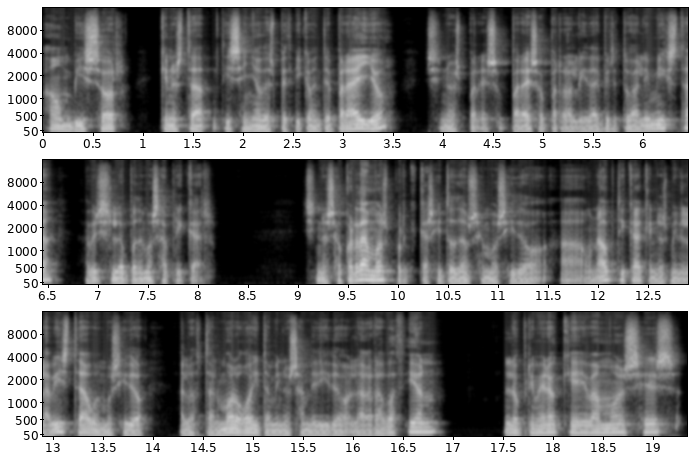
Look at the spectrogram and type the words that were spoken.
a un visor que no está diseñado específicamente para ello, sino es para eso, para eso, para realidad virtual y mixta, a ver si lo podemos aplicar. Si nos acordamos, porque casi todos hemos ido a una óptica que nos mire la vista o hemos ido al oftalmólogo y también nos ha medido la grabación, lo primero que vamos es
